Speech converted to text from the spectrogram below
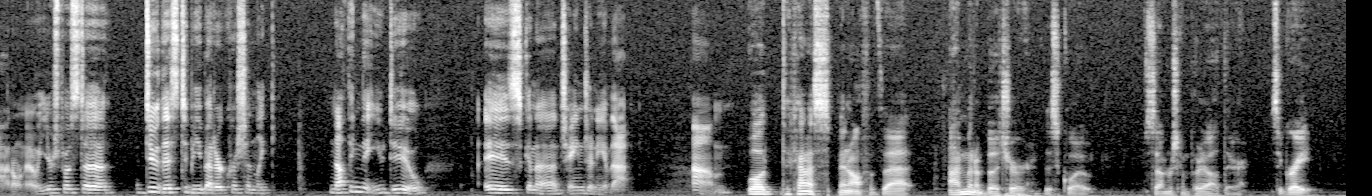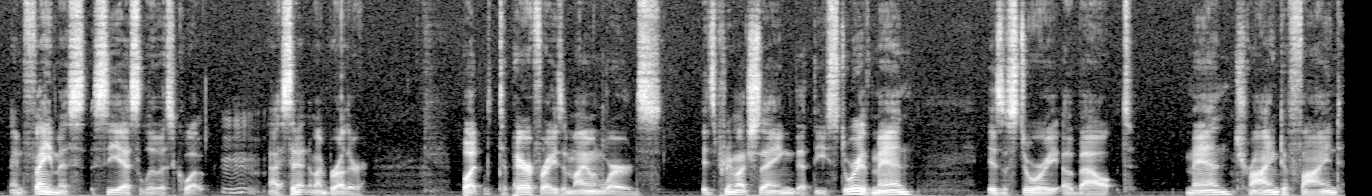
i don't know you're supposed to do this to be a better christian. Like nothing that you do is gonna change any of that. Um, Well, to kind of spin off of that, I'm going to butcher this quote. So I'm just going to put it out there. It's a great and famous C.S. Lewis quote. Mm-hmm. I sent it to my brother. But to paraphrase in my own words, it's pretty much saying that the story of man is a story about man trying to find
